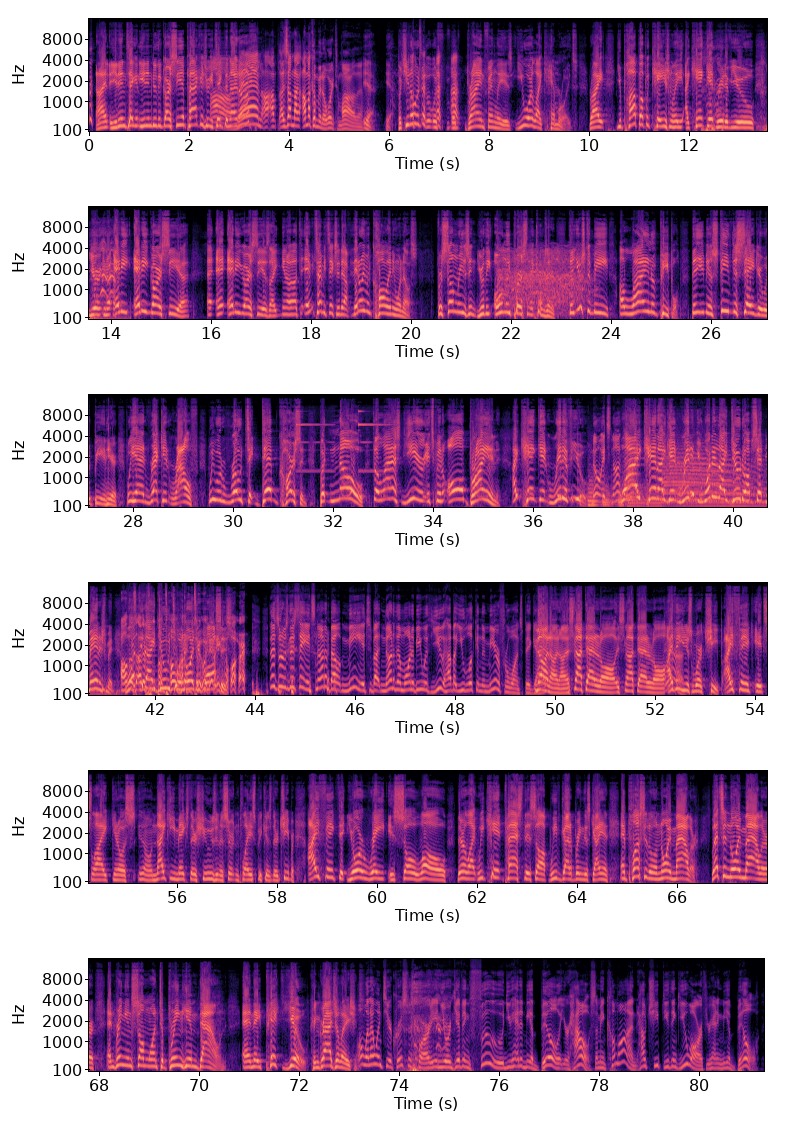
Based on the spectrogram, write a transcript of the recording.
I, you didn't take it. You didn't do the Garcia package where you take the Aw, night off. man. I, I, I'm not. I'm not coming to work tomorrow then. Yeah, yeah. But you know what, what, what Brian Finley is? You are like hemorrhoids, right? You pop up occasionally. I can't get rid of you. You're, you know, Eddie Eddie Garcia. Uh, Eddie Garcia is like, you know, every time he takes it off, they don't even call anyone else. For some reason, you're the only person that comes in. There used to be a line of people. That, you know, Steve DeSager would be in here. We had Wreck It Ralph. We would rotate Deb Carson. But no, the last year it's been all Brian. I can't get rid of you. No, it's not. Why can't I get rid of you? What did I do to upset management? All what those did other I people do don't to annoy do the it bosses? anymore. That's what I was going to say. It's not about me. It's about none of them want to be with you. How about you look in the mirror for once, big guy? No, no, no. It's not that at all. It's not that at all. I think you just work cheap. I think it's like you know, you know, Nike makes their shoes in a certain place because they're cheaper. I think that your rate is so low. They're like, we can't pass this up. We've got to bring this guy in, and plus it'll annoy Maller. Let's annoy Maller and bring in someone to bring him down. And they picked you. Congratulations. Well, when I went to your Christmas party and you were giving food, you handed me a bill at your house. I mean, come on. How cheap do you think you are if you're handing me a bill?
